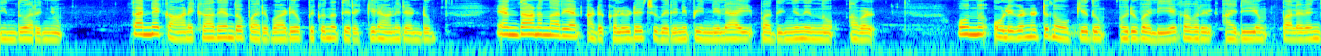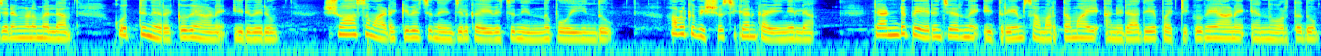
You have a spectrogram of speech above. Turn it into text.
ഇന്ദു അറിഞ്ഞു. തന്നെ കാണിക്കാതെ എന്തോ പരിപാടി ഒപ്പിക്കുന്ന തിരക്കിലാണ് രണ്ടും. എന്താണെന്നറിയാൻ അടുക്കളയുടെ ചുവരിന് പിന്നിലായി പതിഞ്ഞു നിന്നു അവൾ ഒന്ന് ഒളികണ്ണിട്ട് നോക്കിയതും ഒരു വലിയ കവറിൽ അരിയും പലവ്യഞ്ജനങ്ങളുമെല്ലാം കൊത്തി നിറയ്ക്കുകയാണ് ഇരുവരും. ശ്വാസം അടക്കി വെച്ച് നെഞ്ചിൽ കൈവച്ച് നിന്നു പോയി ഇന്ദു. അവൾക്ക് വിശ്വസിക്കാൻ കഴിഞ്ഞില്ല. രണ്ടു പേരും ചേർന്ന് ഇത്രയും സമർത്ഥമായി അനുരാധയെ പറ്റിക്കുകയാണ് എന്നോർത്തതും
